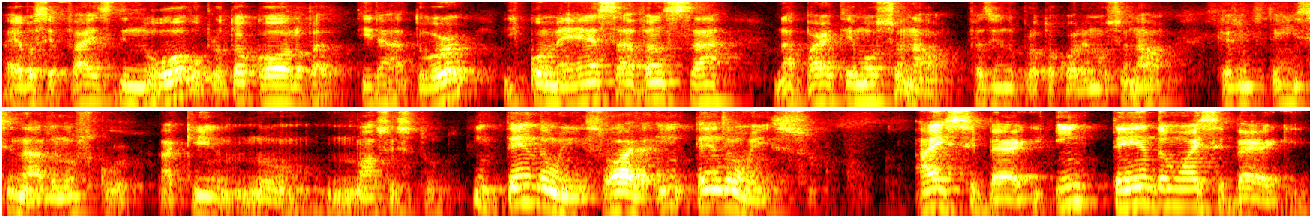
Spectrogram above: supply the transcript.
Aí você faz de novo o protocolo para tirar a dor e começa a avançar na parte emocional, fazendo o protocolo emocional que a gente tem ensinado nos cursos, aqui no, no nosso estudo. Entendam isso, olha, entendam isso. Iceberg, entendam o iceberg.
